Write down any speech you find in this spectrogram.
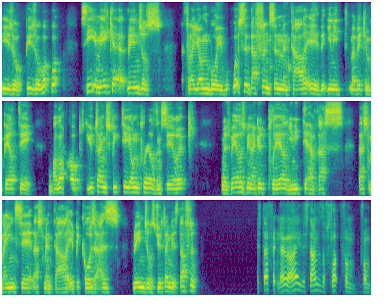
Pizzo, Pizzo, what, what, see to make it at Rangers for a young boy, what's the difference in mentality that you need maybe compared to other clubs? You try and speak to young players and say, look, as well as being a good player, you need to have this this mindset, this mentality because it is Rangers. Do you think it's different? It's different now, aye. The standards have slipped from from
